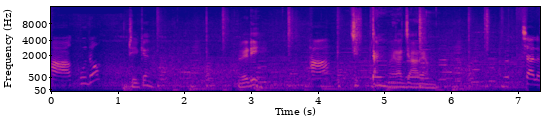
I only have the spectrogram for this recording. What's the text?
हाँ कूदो। ठीक है। रेडी हाँ। चिट्टन मेरा जा रहे हम। चलो।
